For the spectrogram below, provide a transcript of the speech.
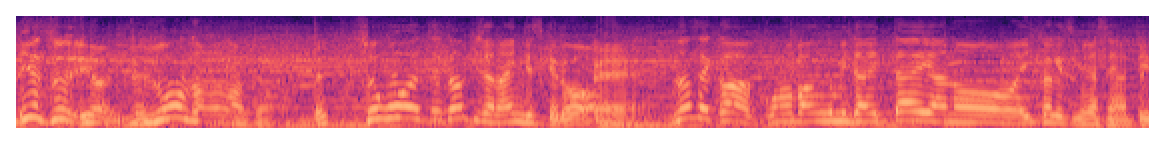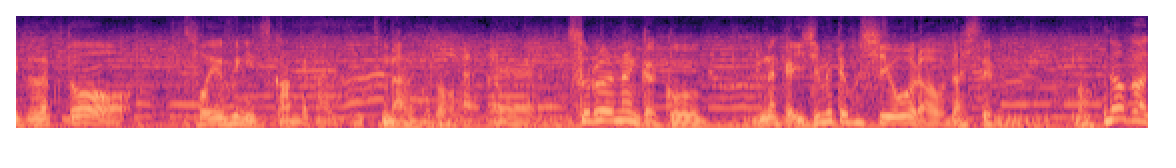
いやすいやそうなんなんですよ。え？そこは手書きじゃないんですけど、えなぜかこの番組大体あの1ヶ月皆さんやっていただくとそういう風に掴んで帰っていく。えなるほど。えそれはなんかこうなんかいじめてほしいオーラを出してるの？えなんか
